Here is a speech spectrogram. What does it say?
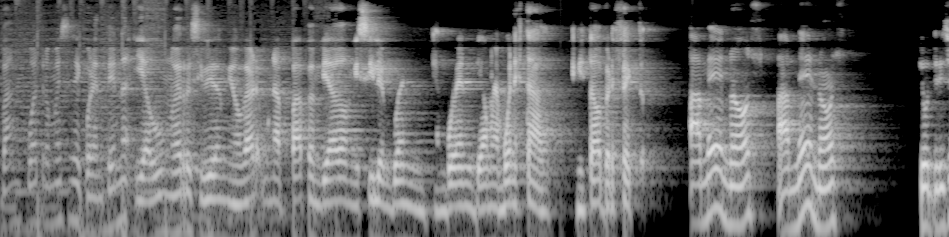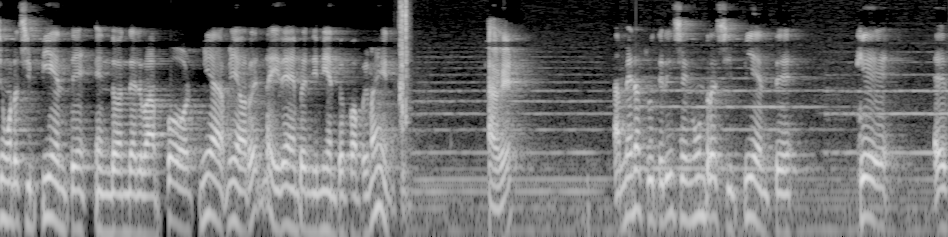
Van cuatro meses de cuarentena y aún no he recibido en mi hogar una papa enviada a domicilio en buen, en buen, digamos, en buen estado, en estado perfecto. A menos, a menos que utilicen un recipiente en donde el vapor. Mira, mira, la idea de emprendimiento, compa, imagínate. A ver. A menos que utilicen un recipiente que el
